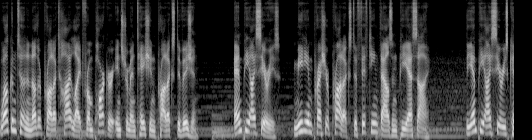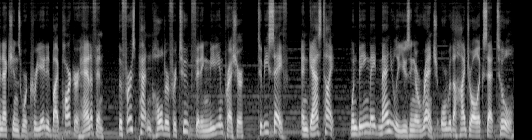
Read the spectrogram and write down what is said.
Welcome to another product highlight from Parker Instrumentation Products Division. MPI Series, medium pressure products to 15,000 psi. The MPI series connections were created by Parker Hannifin, the first patent holder for tube fitting medium pressure, to be safe and gas tight when being made manually using a wrench or with a hydraulic set tool.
